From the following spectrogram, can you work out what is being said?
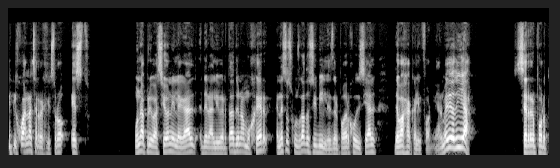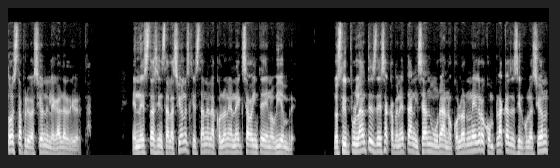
En Tijuana se registró esto, una privación ilegal de la libertad de una mujer en estos juzgados civiles del Poder Judicial de Baja California. Al mediodía se reportó esta privación ilegal de la libertad en estas instalaciones que están en la colonia anexa 20 de noviembre. Los tripulantes de esa camioneta Nissan Murano, color negro con placas de circulación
